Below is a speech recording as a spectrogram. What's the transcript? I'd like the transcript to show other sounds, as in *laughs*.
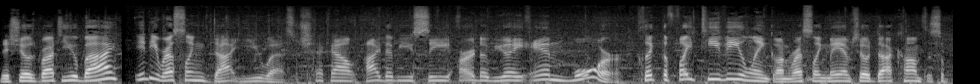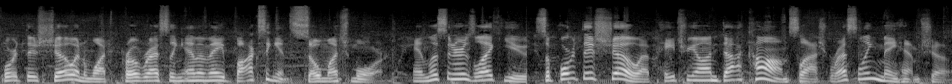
This show is brought to you by IndieWrestling.us. Check out IWC, RWA, and more. Click the FITE TV link on WrestlingMayhemShow.com to support this show and watch pro wrestling, MMA, boxing, and so much more. And listeners like you, support this show at patreon.com slash Wrestling Mayhem Show.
